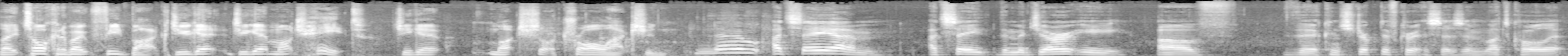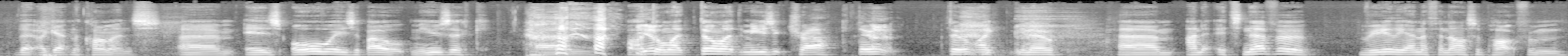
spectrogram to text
like talking about feedback, do you get do you get much hate? Do you get much sort of troll action? no, I'd say um, I'd say the majority of the constructive criticism, let's call it, that I get in the comments um, is always about music. Um, oh, I don't like don't like the music track. Don't don't like you know, um, and it's never really anything else apart from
